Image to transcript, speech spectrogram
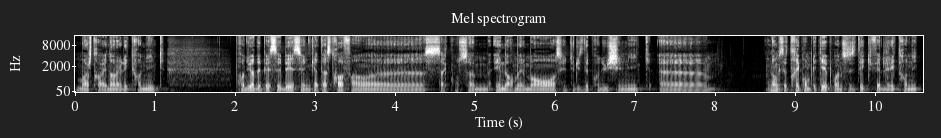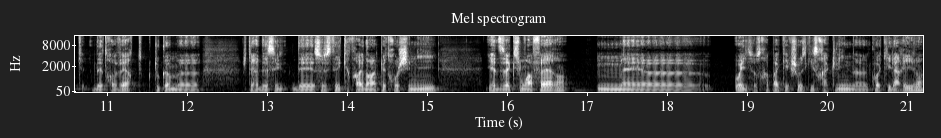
moi, je travaille dans l'électronique. Produire des PCB, c'est une catastrophe. Hein, euh, ça consomme énormément, ça utilise des produits chimiques. Euh, donc c'est très compliqué pour une société qui fait de l'électronique d'être verte, tout comme euh, des, des, sociétés qui travaillent dans la pétrochimie. Il y a des actions à faire, mais euh, oui, ce ne sera pas quelque chose qui sera clean quoi qu'il arrive.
